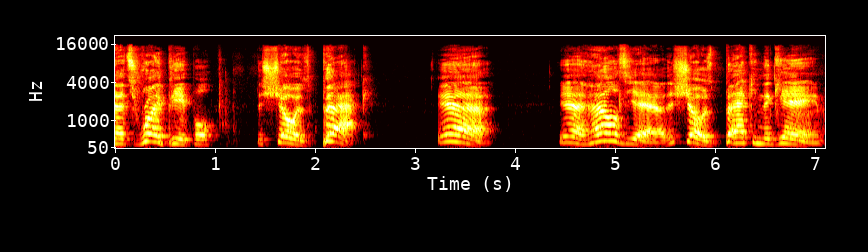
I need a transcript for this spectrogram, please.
That's right, people. The show is back. Yeah. Yeah, hells yeah. This show is back in the game.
